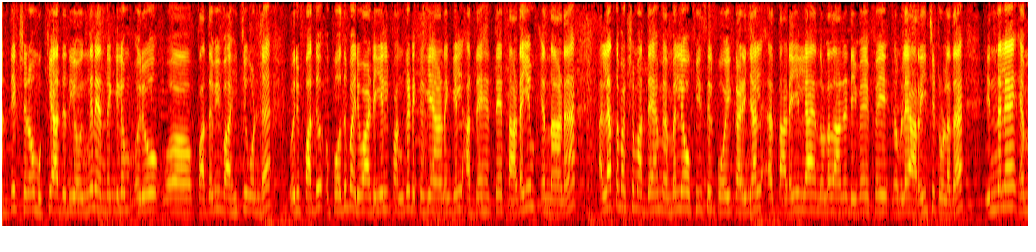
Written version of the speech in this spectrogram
അധ്യക്ഷനോ മുഖ്യാതിഥിയോ ഇങ്ങനെ എന്തെങ്കിലും ഒരു പദവി വഹിച്ചുകൊണ്ട് ഒരു പതു പൊതുപരിപാടിയിൽ പങ്കെടുക്കുകയാണെങ്കിൽ അദ്ദേഹത്തെ തടയും എന്നാണ്. അല്ലാത്ത പക്ഷം അദ്ദേഹം എം എൽ എ ഓഫീസിൽ പോയി കഴിഞ്ഞാൽ തടയില്ല എന്നുള്ളതാണ് ഡിവൈഎഫ്ഐ നമ്മളെ അറിയിച്ചിട്ടുള്ളത്. ഇന്നലെ എം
